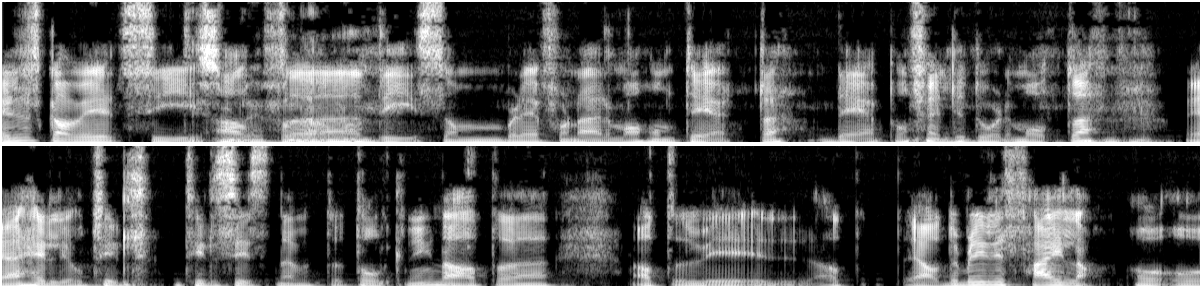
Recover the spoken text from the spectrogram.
Eller skal vi si De at eh, de som ble fornærma, håndterte det på en veldig dårlig måte? Jeg heller jo til, til sistnevnte tolkning, da, at, eh, at, vi, at ja, det blir litt feil da, å, å,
